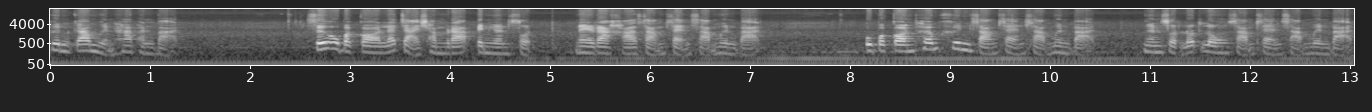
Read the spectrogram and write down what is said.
ขึ้น 95,000 บาท ซื้ออุปกรณ์และจ่ายชำระเป็นเงินสดในราคา 330,000 บาท อุปกรณ์เพิ่มขึ้น 330,000 บาท เงินสดลดลง 330,000 บาท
